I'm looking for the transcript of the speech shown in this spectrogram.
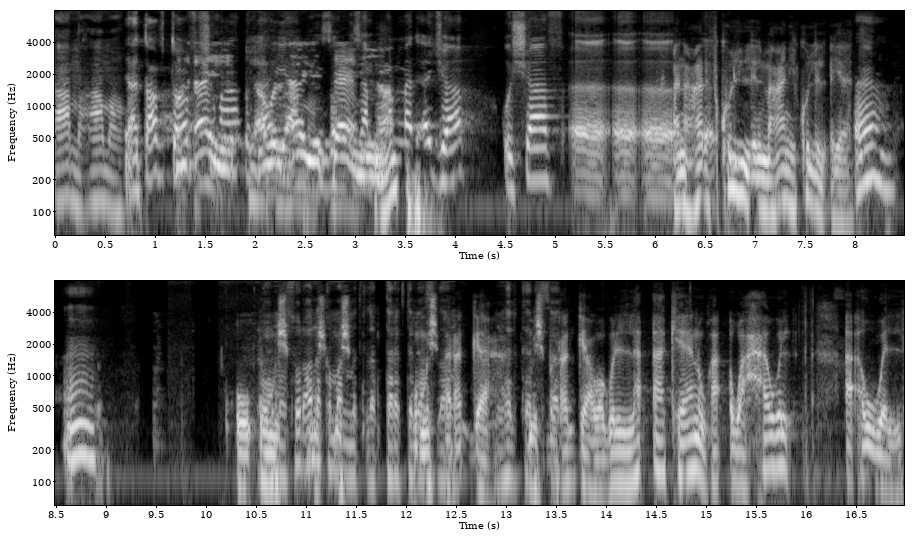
أعمى أعمى. يعني تعرف تعرف أو الآية؟ الآية إذا إذا الثانية محمد أجا وشاف آه، آه، آه، أنا عارف كل المعاني كل الآيات. آه آه. و- أخي ومش أنا مش كمان مش مثلك تركت ومش برجع مش برجع وأقول لأ كان وأحاول أأول.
